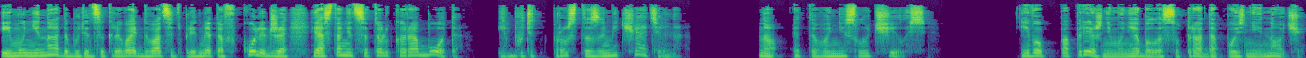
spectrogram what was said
и ему не надо будет закрывать 20 предметов в колледже, и останется только работа. И будет просто замечательно. Но этого не случилось. Его по-прежнему не было с утра до поздней ночи.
